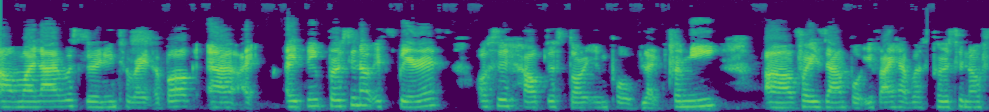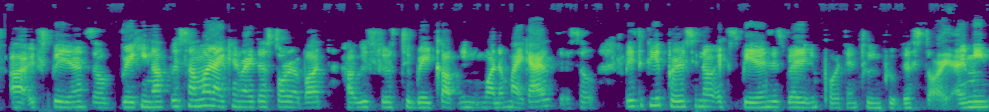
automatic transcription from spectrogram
um, when I was learning to write a book, uh, I I think personal experience also help the story improve. Like for me, uh, for example, if I have a personal uh, experience of breaking up with someone, I can write a story about how it feels to break up in one of my characters. So basically, personal experience is very important to improve the story. I mean,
